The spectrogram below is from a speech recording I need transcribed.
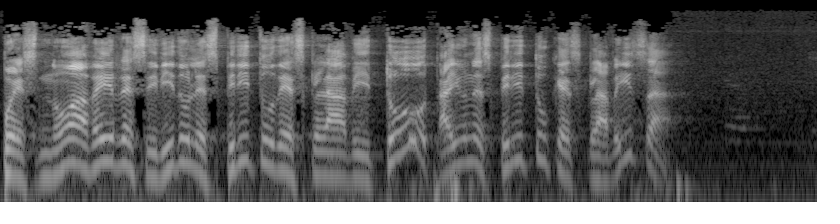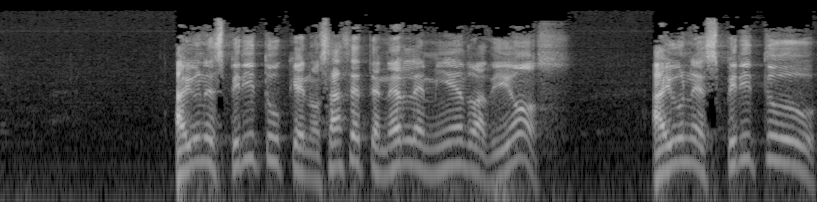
pues no habéis recibido el espíritu de esclavitud. Hay un espíritu que esclaviza. Hay un espíritu que nos hace tenerle miedo a Dios. Hay un espíritu,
